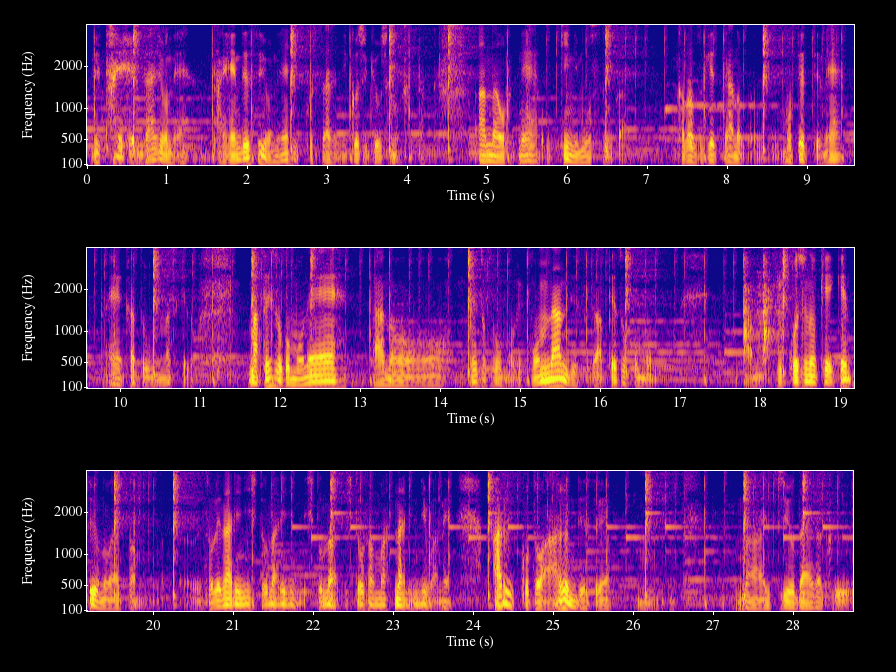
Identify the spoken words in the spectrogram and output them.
で大変だよね。大変ですよね、引っ越しされ引っ越し業者の方。あんなね、大きい荷物とか片付けて、あの、持ってってね、大変かと思いますけど、まあ、ペソコもね、あのー、ペソコもね、こんなんですが、ペソコも、あの、引っ越しの経験というのはやっぱ、それなりに人なりに、人な、人様なりにはね、あることはあるんですよ。うん、まあ、一応大学、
